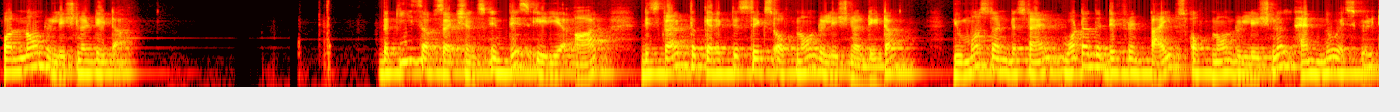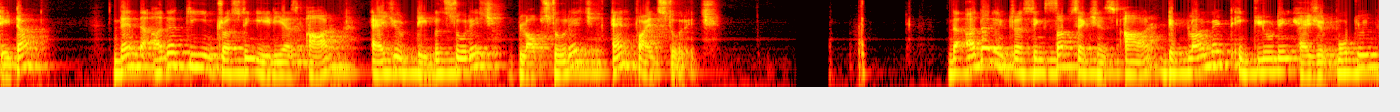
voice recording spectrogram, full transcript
for non-relational data. The key subsections in this area are describe the characteristics of non-relational data. You must understand what are the different types of non-relational and NoSQL data. Then the other key interesting areas are Azure Table Storage, Blob Storage and File Storage. The other interesting subsections are deployment including Azure Portal,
